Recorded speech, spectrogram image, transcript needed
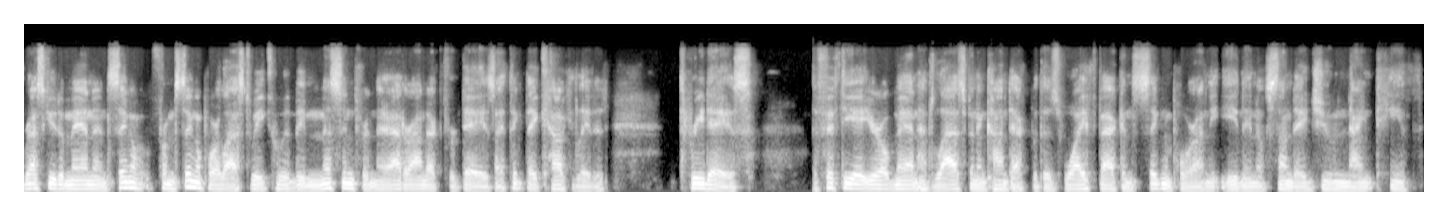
rescued a man in Singapore from Singapore last week who had been missing from the Adirondack for days. I think they calculated three days. The 58 year old man had last been in contact with his wife back in Singapore on the evening of Sunday, June 19th.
